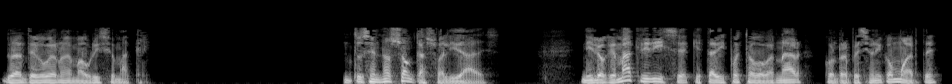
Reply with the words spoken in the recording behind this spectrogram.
durante el gobierno de Mauricio Macri. Entonces no son casualidades. Ni lo que Macri dice, que está dispuesto a gobernar con represión y con muerte,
